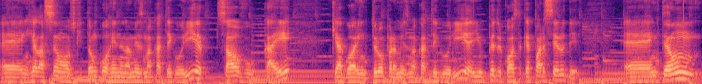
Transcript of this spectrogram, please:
é, em relação aos que estão correndo na mesma categoria, salvo o Caê, que agora entrou para a mesma categoria, e o Pedro Costa, que é parceiro dele. É, então,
